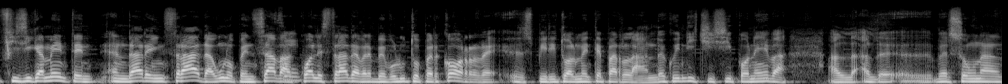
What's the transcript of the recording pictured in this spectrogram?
fisicamente andare in strada, uno pensava sì. a quale strada avrebbe voluto percorrere eh, spiritualmente parlando e quindi ci si poneva al, al, eh, verso una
